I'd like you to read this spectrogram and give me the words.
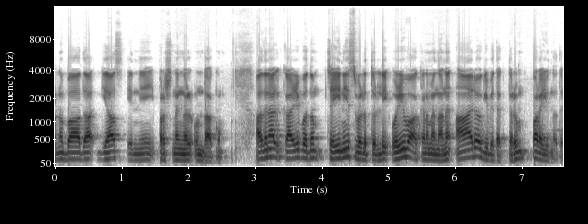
അണുബാധ ഗ്യാസ് എന്നീ പ്രശ്നങ്ങൾ ഉണ്ടാക്കും. അതിനാൽ കഴിവതും ചൈനീസ് വെളുത്തുള്ളി ഒഴിവാക്കണമെന്നാണ് ആരോഗ്യ വിദഗ്ധരും പറയുന്നത്.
